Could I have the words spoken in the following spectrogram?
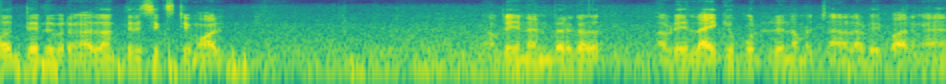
அதாவது தெரிந்து பாருங்கள் அதுதான் த்ரீ சிக்ஸ்டி மால் அப்படியே நண்பர்கள் அப்படியே லைக்கை போட்டுட்டு நம்ம சேனல் அப்படியே பாருங்கள்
